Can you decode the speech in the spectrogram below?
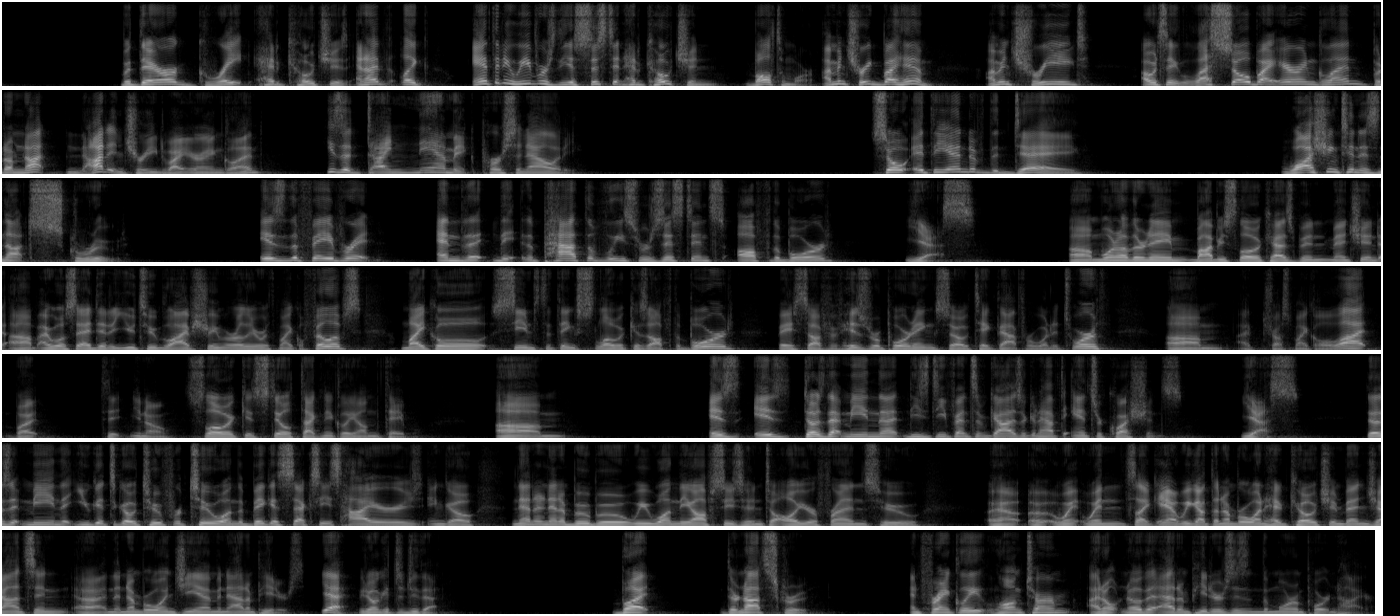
But there are great head coaches. And I like Anthony Weaver's the assistant head coach in Baltimore. I'm intrigued by him. I'm intrigued I would say less so by Aaron Glenn, but I'm not not intrigued by Aaron Glenn. He's a dynamic personality. So at the end of the day, Washington is not screwed. Is the favorite and the, the, the path of least resistance off the board? Yes. Um, one other name, Bobby Slowik, has been mentioned. Um, I will say I did a YouTube live stream earlier with Michael Phillips. Michael seems to think Slowik is off the board based off of his reporting. So take that for what it's worth. Um, I trust Michael a lot, but to, you know, Slowik is still technically on the table. Um, is is does that mean that these defensive guys are going to have to answer questions? Yes. Does it mean that you get to go two for two on the biggest, sexiest hires and go, nana nana boo boo, we won the offseason to all your friends who Uh, uh, when, when, it's like, yeah, we got the number one head coach in Ben Johnson uh, and the number one GM in Adam Peters. Yeah, we don't get to do that. But they're not screwed. And frankly, long term, I don't know that Adam Peters isn't the more important hire.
